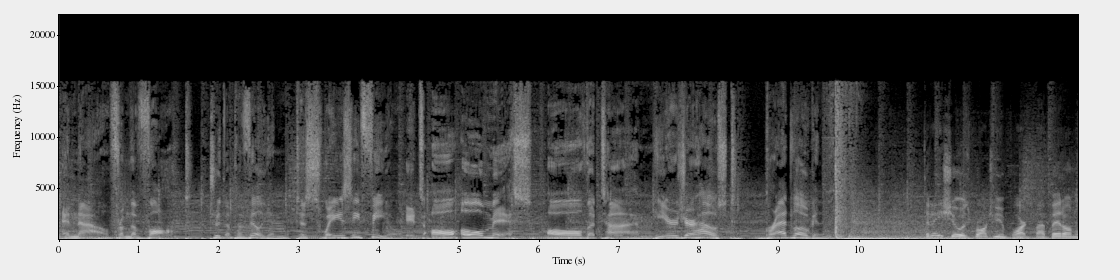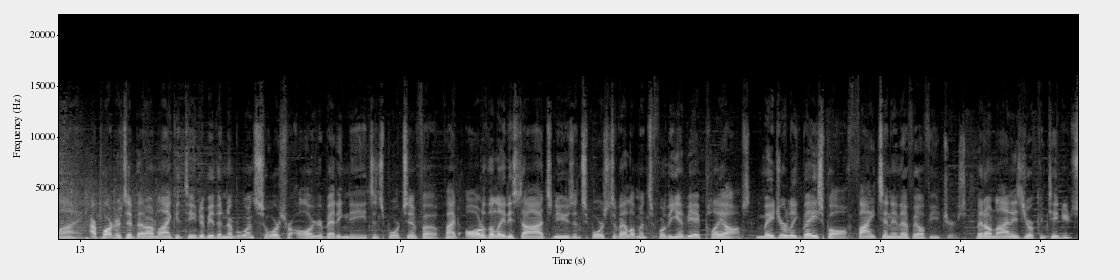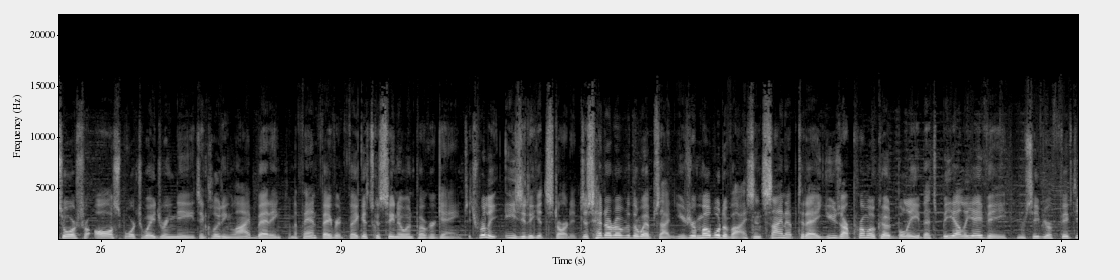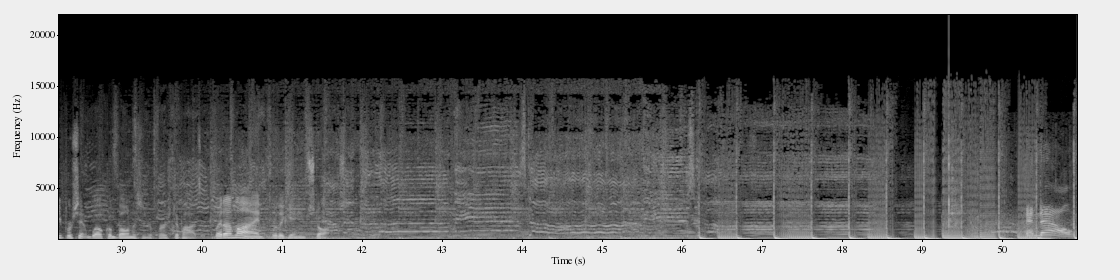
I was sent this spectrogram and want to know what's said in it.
And now, from the Vaught to the pavilion to Swayze Field, it's all Ole Miss all the time. Here's your host, Brad Logan. Today's show is brought to you in part by Bet Online. Our partners at Bet Online continue to be the number one source for all your betting needs and sports info. Find all of the latest odds, news, and sports developments for the NBA playoffs, Major League Baseball, fights, and NFL futures. Bet Online is your continued source for all sports wagering needs, including live betting and the fan favorite Vegas casino and poker games. It's really easy to get started. Just head on over to the website, use your mobile device, and sign up today. Use our promo code BLEAV, that's B L E A V, and receive your 50% welcome bonus on your first deposit. Bet Online where the game starts. And now,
